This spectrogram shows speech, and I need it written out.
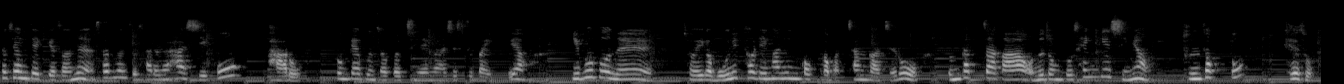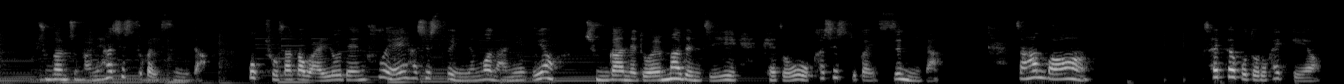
선생님들께서는 설문조사를 하시고 바로 통계 분석을 진행을 하실 수가 있고요. 이 부분을 저희가 모니터링 하는 것과 마찬가지로 응답자가 어느 정도 생기시면 분석도 계속 중간중간에 하실 수가 있습니다. 꼭 조사가 완료된 후에 하실 수 있는 건 아니고요. 중간에도 얼마든지 계속 하실 수가 있습니다. 자, 한번 살펴보도록 할게요.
